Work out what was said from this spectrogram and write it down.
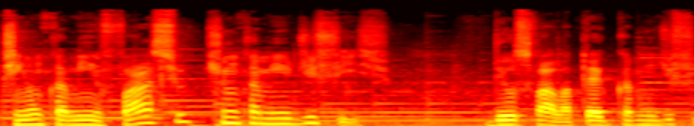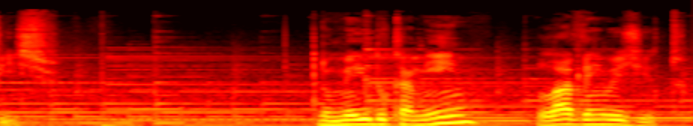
tinha um caminho fácil, tinha um caminho difícil. Deus fala: pega o caminho difícil. No meio do caminho, lá vem o Egito.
